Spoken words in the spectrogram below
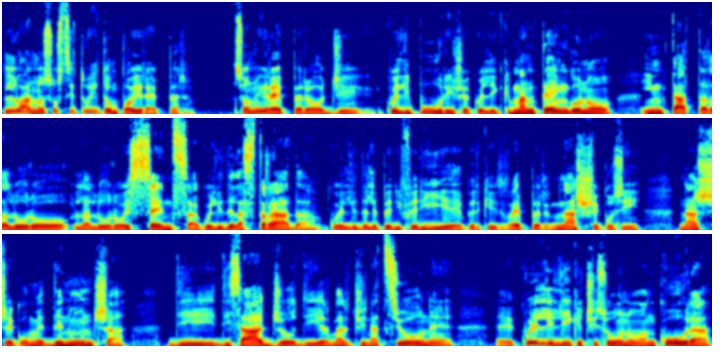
Lo hanno sostituito un po' i rapper. Sono i rapper oggi, quelli puri, cioè quelli che mantengono intatta la loro, la loro, essenza, quelli della strada, quelli delle periferie, perché il rapper nasce così, nasce come denuncia di disagio, di emarginazione, eh, quelli lì che ci sono ancora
